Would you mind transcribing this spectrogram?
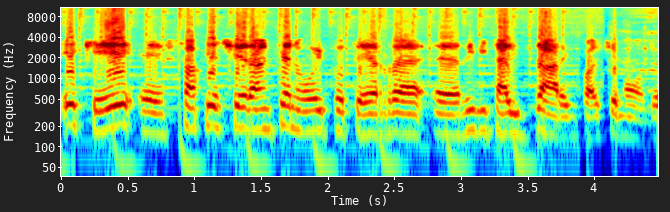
e che eh, fa piacere anche a noi poter eh, rivitalizzare in qualche modo.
